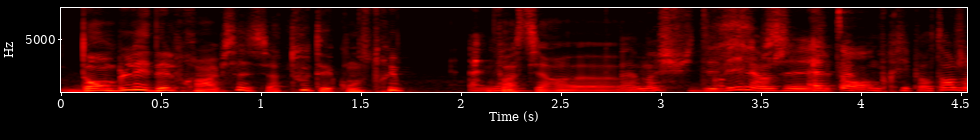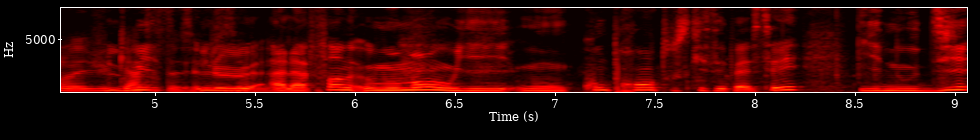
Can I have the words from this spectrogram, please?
d'emblée dès le premier épisode, c'est-à-dire tout est construit. Ah. Enfin, c'est-à-dire, euh, Bah, moi, je suis débile, hein, j'ai j'ai pas compris. Pourtant, j'en ai vu Louise, 4 le, à la fin, au moment où, il- où on comprend tout ce qui s'est passé, il nous dit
